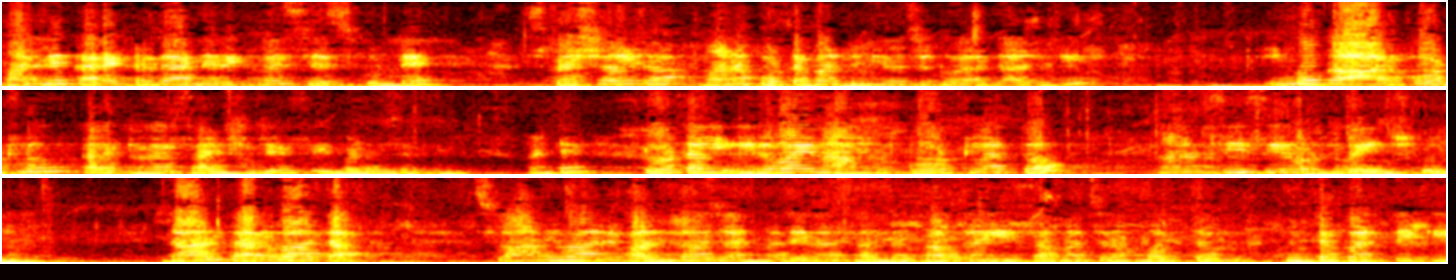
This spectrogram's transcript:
మళ్ళీ కలెక్టర్ గారిని రిక్వెస్ట్ చేసుకుంటే స్పెషల్గా మన పుట్టపర్తి నియోజకవర్గానికి ఇంకొక ఆరు కోట్లు కలెక్టర్ గారు శాంక్షన్ చేసి ఇవ్వడం జరిగింది. అంటే ఇరవై నాలుగు కోట్లతో మనం సీసీ రోడ్లు వేయించుకున్నాం. దాని తర్వాత స్వామివారి వందో జన్మదిన సందర్భంగా ఈ సంవత్సరం మొత్తం పుట్టపర్తికి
